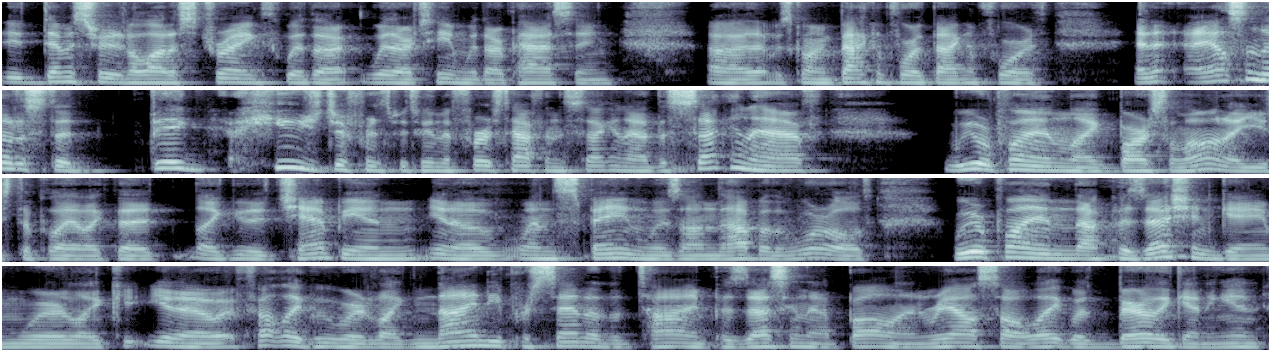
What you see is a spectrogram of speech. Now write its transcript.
it demonstrated a lot of strength with our with our team with our passing uh, that was going back and forth, back and forth. And I also noticed a big, huge difference between the first half and the second half. The second half, we were playing like Barcelona used to play, like the like the champion. You know, when Spain was on top of the world, we were playing that possession game where, like, you know, it felt like we were like ninety percent of the time possessing that ball, and Real Salt Lake was barely getting in.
